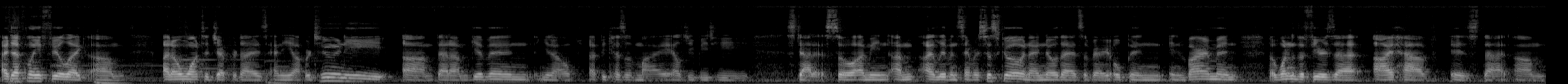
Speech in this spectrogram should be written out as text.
I definitely feel like um, I don't want to jeopardize any opportunity um, that I'm given, you know, uh, because of my LGBT status. So, I mean, I'm, i live in San Francisco, and I know that it's a very open environment. But one of the fears that I have is that um,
